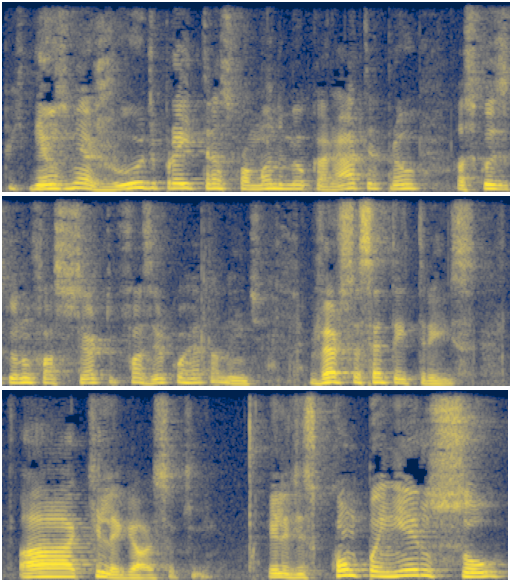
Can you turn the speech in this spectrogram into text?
que Deus me ajude para ir transformando o meu caráter para as coisas que eu não faço certo fazer corretamente. Verso 63. Ah, que legal isso aqui ele diz: Companheiro sou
